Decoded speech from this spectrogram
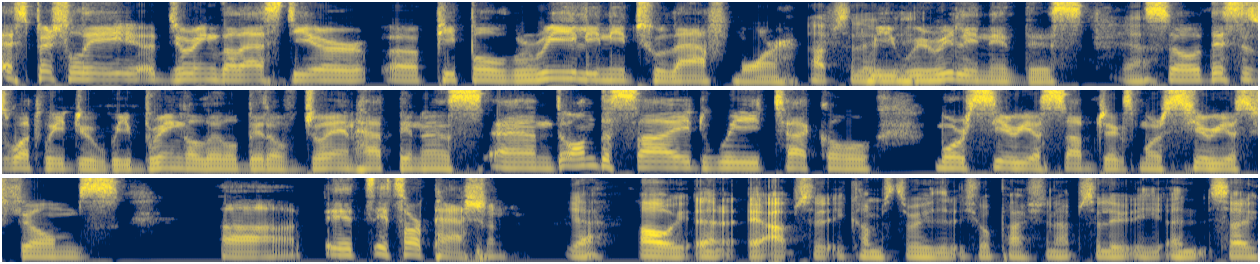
especially during the last year uh, people really need to laugh more. Absolutely. we, we really need this. Yeah. so this is what we do. We bring a little bit of joy and happiness and on the side we tackle more serious subjects more serious films. Uh, it's it's our passion. Yeah. Oh it absolutely comes through that it's your passion. Absolutely. And so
